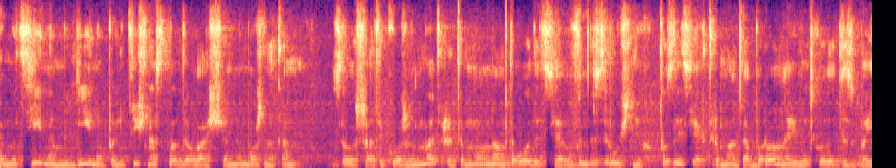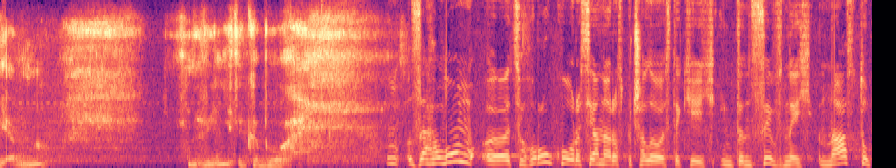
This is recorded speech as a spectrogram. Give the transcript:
емоційна, медійна, політична складова, що не можна там залишати кожен метр, тому нам доводиться в незручних позиціях тримати оборону і відходити з боями. Ну на війні таке буває. Загалом е, цього року росіяни розпочали ось такий інтенсивний наступ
